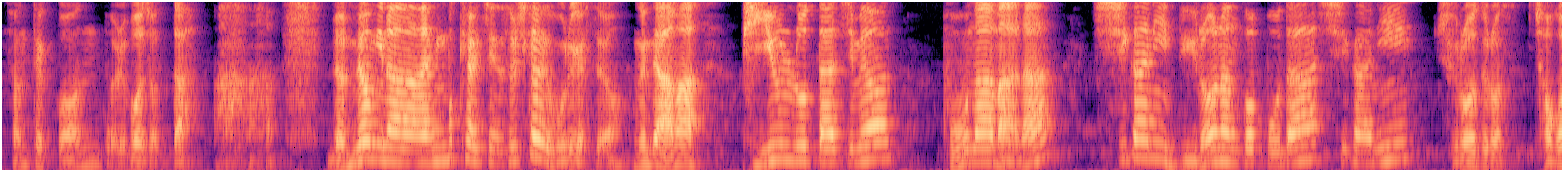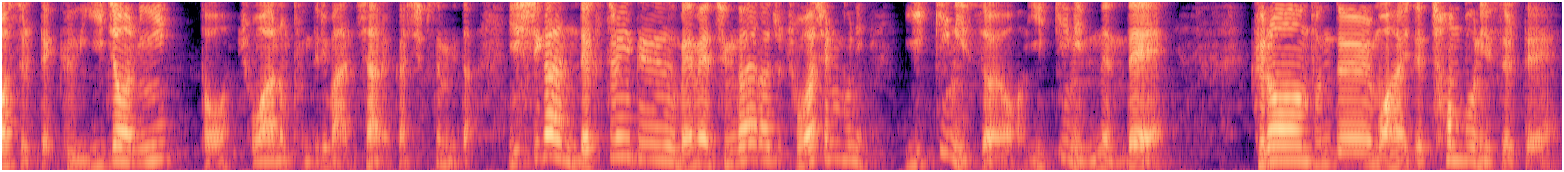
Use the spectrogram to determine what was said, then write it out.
선택권 넓어졌다. 몇 명이나 행복해 할지는 솔직하게 모르겠어요. 근데 아마 비율로 따지면 보나마나 시간이 늘어난 것보다 시간이 줄어들었 적었을 때 그 이전이 더 좋아하는 분들이 많지 않을까 싶습니다. 이 시간 넥스트레이드 매매 증가해가지고 좋아하시는 분이 있긴 있어요. 있긴 있는데 그런 분들 뭐 이제 천 분 있을 때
